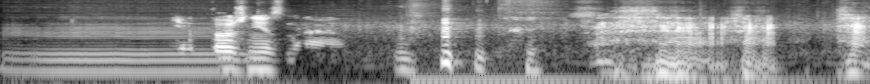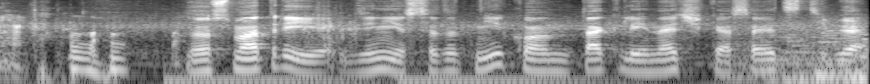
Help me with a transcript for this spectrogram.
Я тоже не знаю. Ну смотри, Денис, этот ник, он так или иначе касается тебя.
